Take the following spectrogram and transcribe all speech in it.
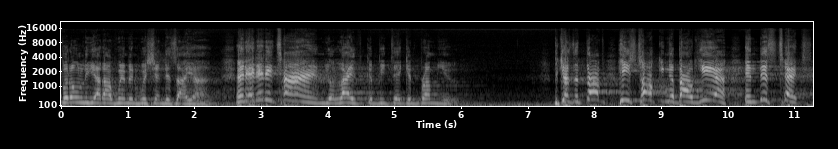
but only at our women wish and desire. And at any time, your life could be taken from you. Because the stuff he's talking about here in this text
